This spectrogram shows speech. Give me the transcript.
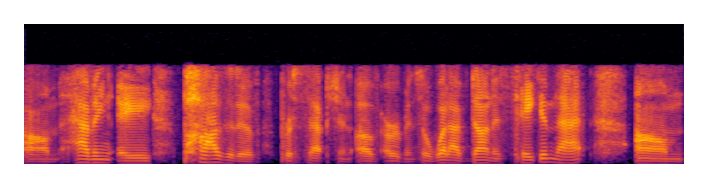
um, having a positive perception of urban. So what I've done is taken that um,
